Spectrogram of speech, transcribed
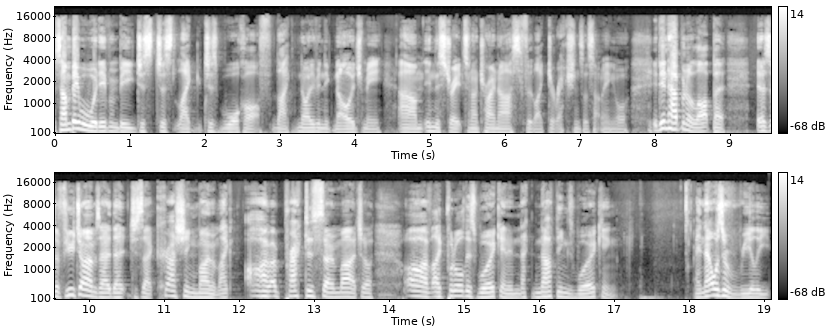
Some people would even be just just like just walk off, like not even acknowledge me um, in the streets when I try and ask for like directions or something. Or it didn't happen a lot, but there's a few times I had that just that crushing moment, like oh I've practiced so much, or oh I've like put all this work in and nothing's working. And that was a really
